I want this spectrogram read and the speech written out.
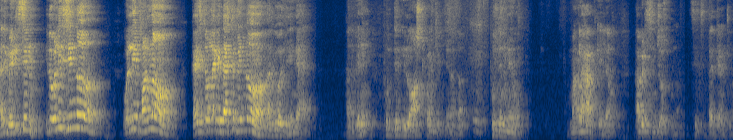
అది మెడిసిన్ ఇది ఓన్లీ సిన్ ఓన్లీ ఫన్ను క్రైస్తవులకి డస్ట్బిన్ అది వదిలేండి అందుకని పొద్దున్న ఈ లాస్ట్ పాయింట్ చెప్పిన పొద్దున్న మేము మంగళహారతికి వెళ్ళాం. ఆ నుంచి వస్తున్నాం. సిక్స్ థర్టీ అట్లా.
